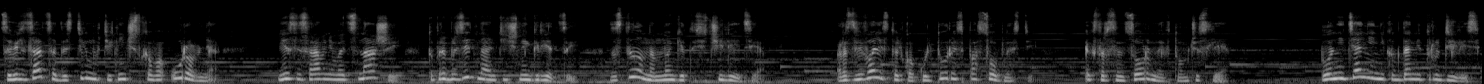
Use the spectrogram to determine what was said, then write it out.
Цивилизация, достигнув технического уровня, если сравнивать с нашей, то приблизительно античной Грецией, застыла на многие тысячелетия. Развивались только культуры и способности, экстрасенсорные в том числе. Планетяне никогда не трудились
